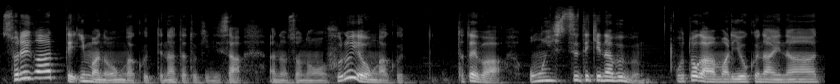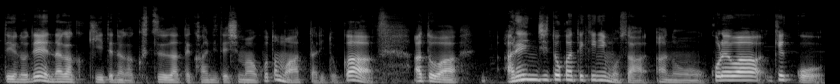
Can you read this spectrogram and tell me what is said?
それがあって今の音楽ってなった時にさあのその古い音楽例えば音質的な部分音があまり良くないなっていうので長く聴いてなんか苦痛だって感じてしまうこともあったりとかあとはアレンジとか的にもさあのこれは結構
